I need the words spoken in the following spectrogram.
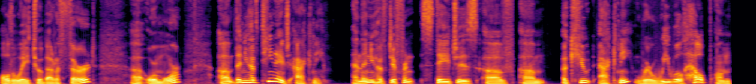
all the way to about a third uh, or more. Um, then you have teenage acne, and then you have different stages of um, acute acne, where we will help on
